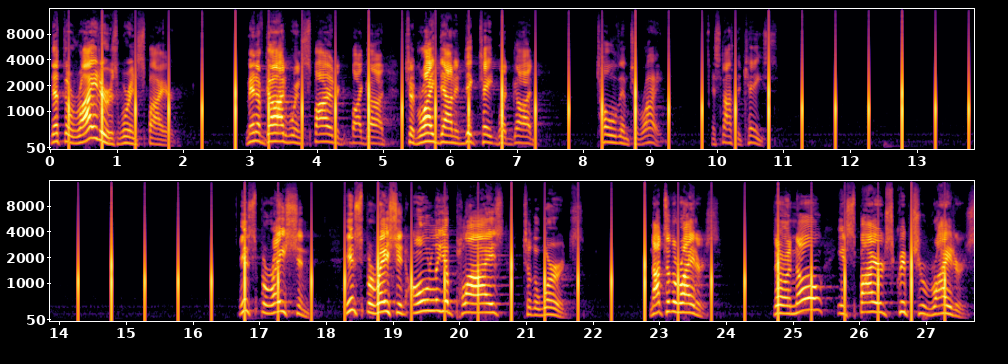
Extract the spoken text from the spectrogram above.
that the writers were inspired. Men of God were inspired by God to write down and dictate what God told them to write. It's not the case. Inspiration. Inspiration only applies to the words, not to the writers. There are no inspired scripture writers,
